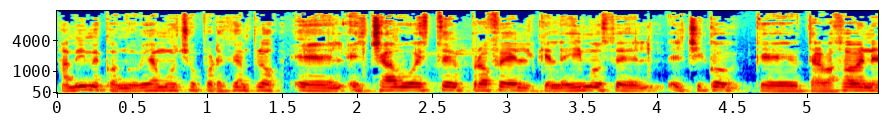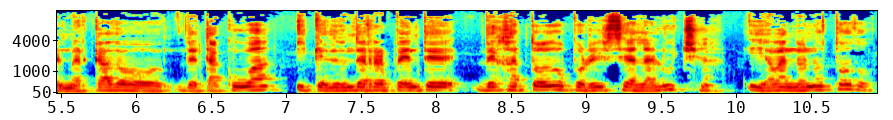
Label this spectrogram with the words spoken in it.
a mí me conmovía mucho, por ejemplo, el, el chavo este, profe, el que leímos, del, el chico que trabajaba en el mercado de Tacuba y que de un de repente deja todo por irse a la lucha y abandonó todo.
